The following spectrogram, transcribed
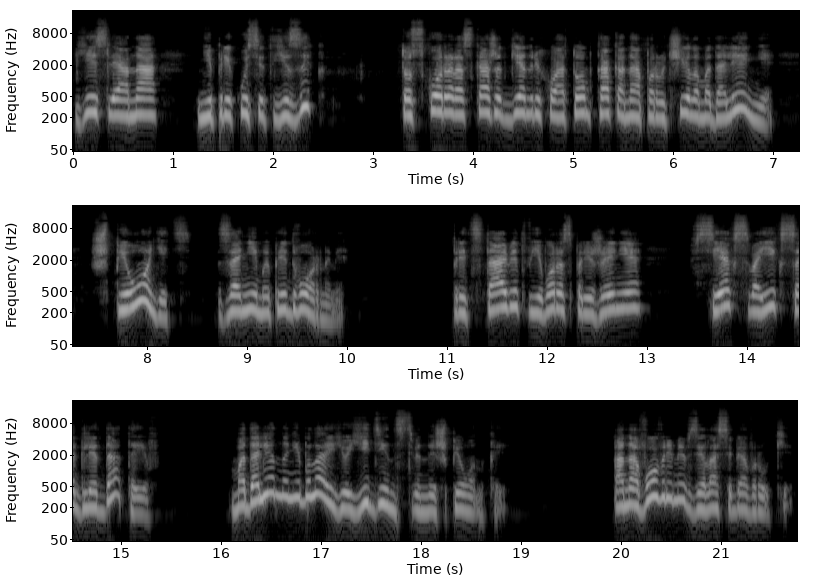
Если она не прикусит язык, то скоро расскажет Генриху о том, как она поручила Мадаленне шпионить за ним и придворными. Представит в его распоряжение всех своих соглядатаев, Мадаленна не была ее единственной шпионкой. Она вовремя взяла себя в руки.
